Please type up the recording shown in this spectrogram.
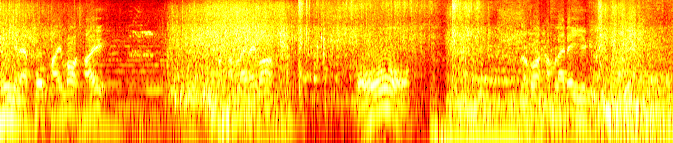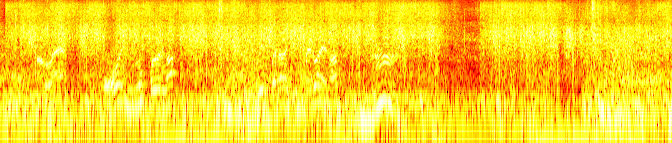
นี่แหละพวกไฟมอไทยมันทำอะไรได้บ้างโอ้แล้วก็ทำอะไรได้อีกเอาละ โอ้ยิงลูกปืนครับวิ่งไปด้วยยิงไปด้วยครับอืมโอเค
